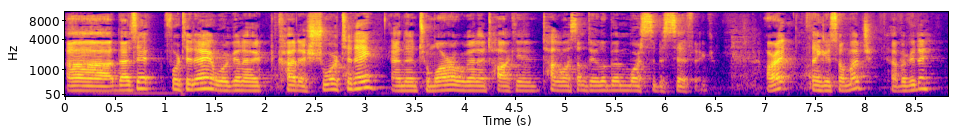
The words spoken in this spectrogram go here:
uh, that's it for today. We're gonna cut it short today, and then tomorrow we're gonna talk in, talk about something a little bit more specific. All right. Thank you so much. Have a good day.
